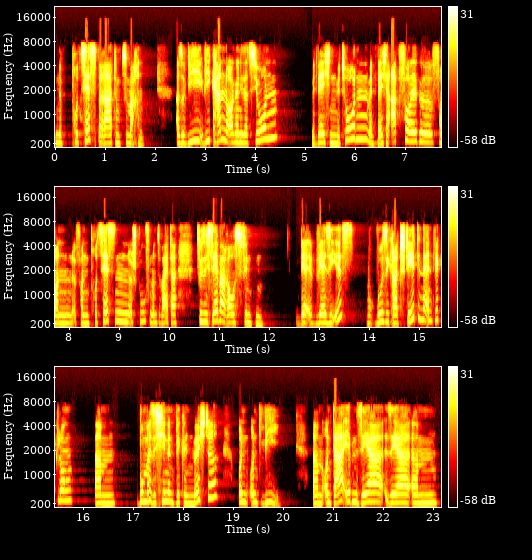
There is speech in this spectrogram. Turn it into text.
eine Prozessberatung zu machen. Also wie, wie kann eine Organisation mit welchen Methoden, mit welcher Abfolge von, von Prozessen, Stufen und so weiter für sich selber rausfinden, wer, wer sie ist, wo, wo sie gerade steht in der Entwicklung, ähm, wo man sich hinentwickeln möchte und, und wie. Ähm, und da eben sehr, sehr ähm,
